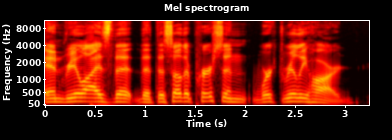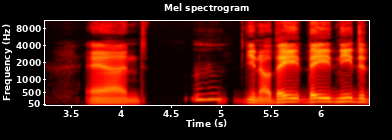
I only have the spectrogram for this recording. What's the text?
and realize that that this other person worked really hard and hmm you know they they need to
